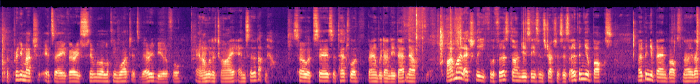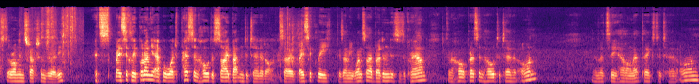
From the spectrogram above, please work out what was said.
But pretty much it's a very similar looking watch. It's very beautiful. And I'm going to try and set it up now. So it says attach watch band we don't need that. Now I might actually for the first time use these instructions. It says open your box. Open your band box. No that's the wrong instructions already it's basically put on your Apple Watch, press and hold the side button to turn it on. So basically, there's only one side button. This is the crown. I'm going to hold, press and hold to turn it on. And let's see how long that takes to turn on.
